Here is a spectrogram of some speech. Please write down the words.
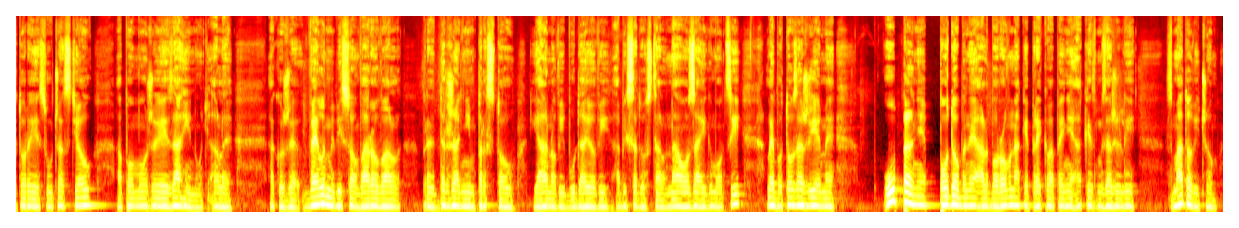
ktorej je súčasťou a pomôže jej zahynúť. Ale akože veľmi by som varoval pred držaním prstov Jánovi Budajovi, aby sa dostal naozaj k moci, lebo to zažijeme úplne podobné alebo rovnaké prekvapenie, aké sme zažili s Matovičom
